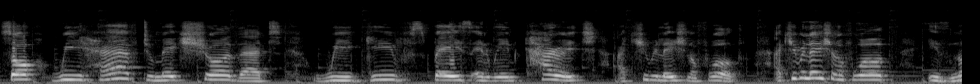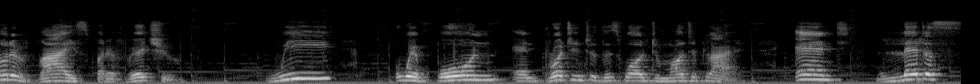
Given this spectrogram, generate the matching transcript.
So we have to make sure that we give space and we encourage accumulation of wealth. Accumulation of wealth is not a vice but a virtue. We were born and brought into this world to multiply. And let us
